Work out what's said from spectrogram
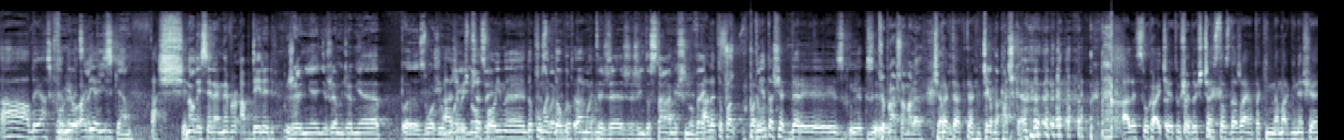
Ah, they ask for Yeah, your but it's idea. ID scam. Ah, shit. No, they said I never updated, że nie, że, że mnie e, złożył A, moje żebyś nowy, przesłał im, e, dokument, przesłał im dowód, dokumenty, że, że, że nie dostałem jeszcze nowego. Ale to pa, To- pamiętasz jak Dery... Z, jak z, Przepraszam, ale chciałbym, Tak, tak, tak. czekam na paczkę. Ale słuchajcie, tu się dość często zdarzają takim na marginesie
